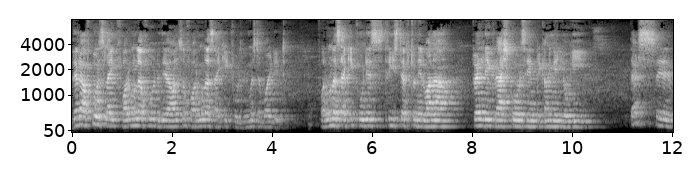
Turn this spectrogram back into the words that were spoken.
there are, of course, like formula food, there are also formula psychic food. We must avoid it. Formula psychic food is three steps to nirvana, 12 day crash course in becoming a yogi. That's a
